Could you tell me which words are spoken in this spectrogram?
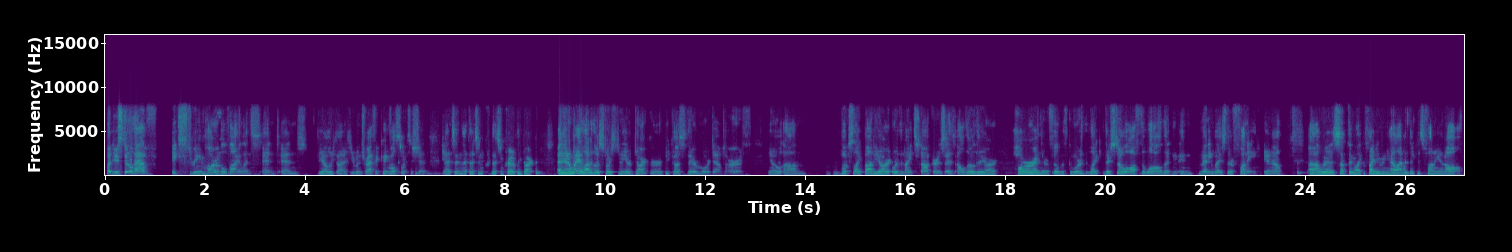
but you still have extreme horrible violence and and you know uh, human trafficking all sorts of shit yeah. that's in that that's in, that's incredibly dark and in a way a lot of those stories to me are darker because they're more down to earth you know um, books like body art or the night stalkers as although they are horror and they're filled with gore like they're so off the wall that in, in many ways they're funny you know uh, whereas something like Fine Evening in Hell i don't think is funny at all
